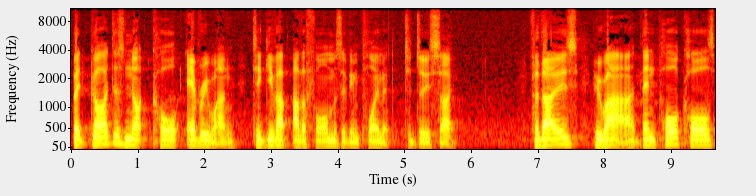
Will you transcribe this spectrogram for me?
But God does not call everyone to give up other forms of employment to do so. For those who are, then Paul calls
